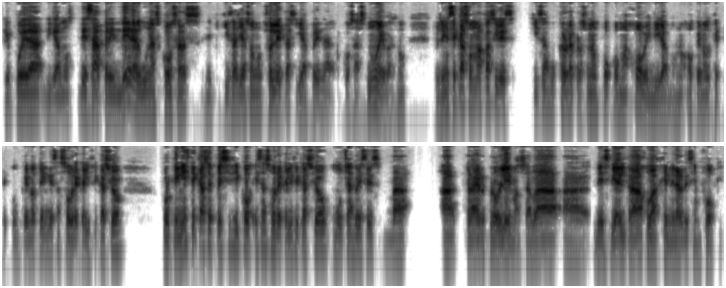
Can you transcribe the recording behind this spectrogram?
que pueda, digamos, desaprender algunas cosas eh, que quizás ya son obsoletas y aprenda cosas nuevas, ¿no? Pues en ese caso más fácil es quizás buscar una persona un poco más joven, digamos, ¿no? O que no, que, que no tenga esa sobrecalificación, porque en este caso específico, esa sobrecalificación muchas veces va a traer problemas, o sea, va a desviar el trabajo, va a generar desenfoque.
